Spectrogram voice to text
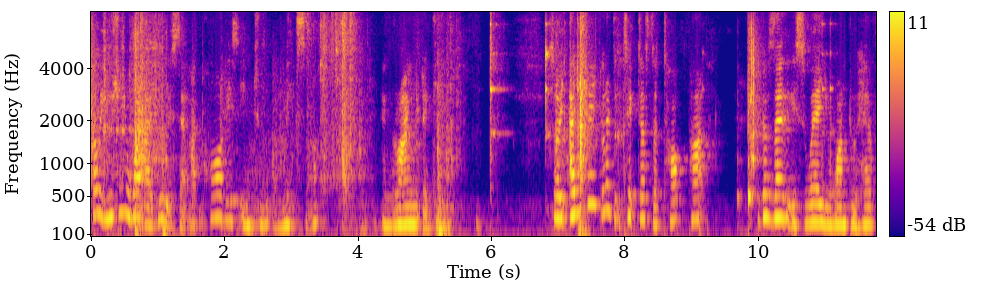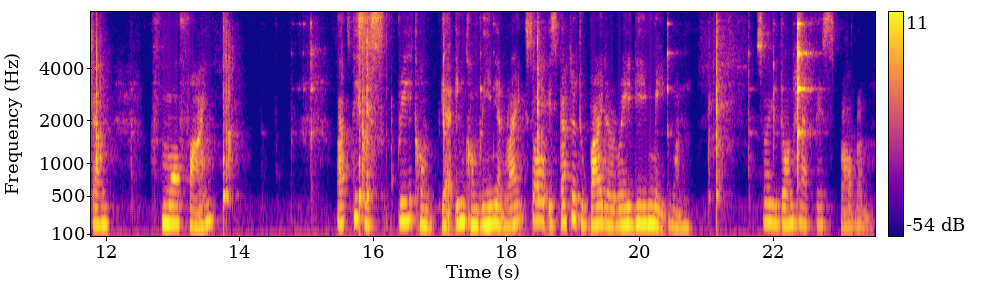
So usually what I do is that I pour this into a mixer and grind it again. So I usually like to take just the top part because that is where you want to have them more fine. But this is pretty yeah, inconvenient right? So it's better to buy the ready-made one so you don't have this problem.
